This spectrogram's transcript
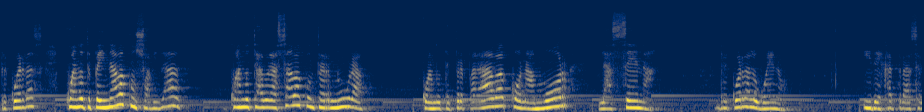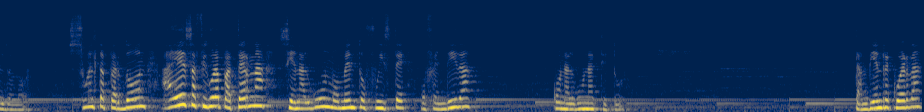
¿recuerdas? Cuando te peinaba con suavidad, cuando te abrazaba con ternura, cuando te preparaba con amor la cena. Recuerda lo bueno y deja atrás el dolor. Suelta perdón a esa figura paterna si en algún momento fuiste ofendida con alguna actitud. También recuerda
